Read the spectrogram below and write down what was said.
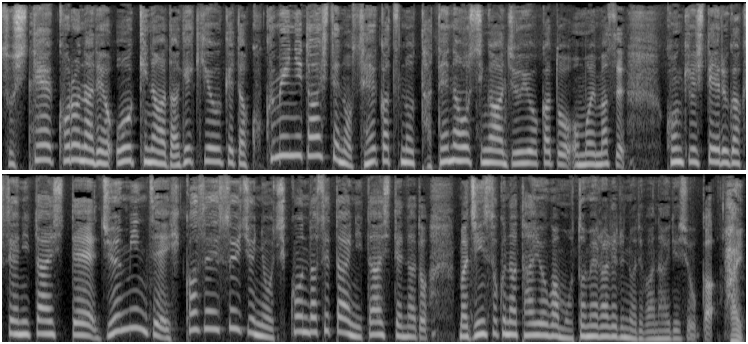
そしてコロナで大きな打撃を受けた国民に対しての生活の立て直しが重要かと思います。困窮している学生に対して住民税非課税水準に落ち込んだ世帯に対してなど、まあ、迅速な対応が求められるのではないでしょうか、はい、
